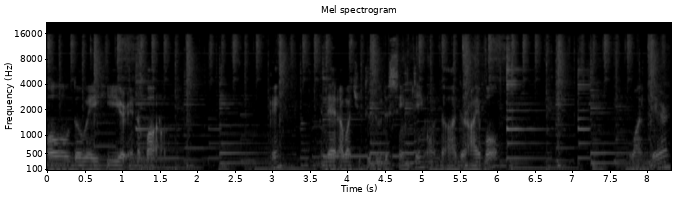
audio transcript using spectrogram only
all the way here in the bottom. Okay? And then I want you to do the same thing on the other eyeball. One there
